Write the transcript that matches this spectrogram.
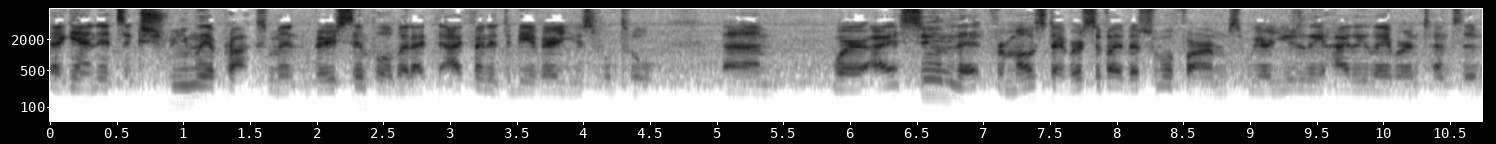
again, it's extremely approximate, very simple, but I, I find it to be a very useful tool. Um, where I assume that for most diversified vegetable farms, we are usually highly labor intensive.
